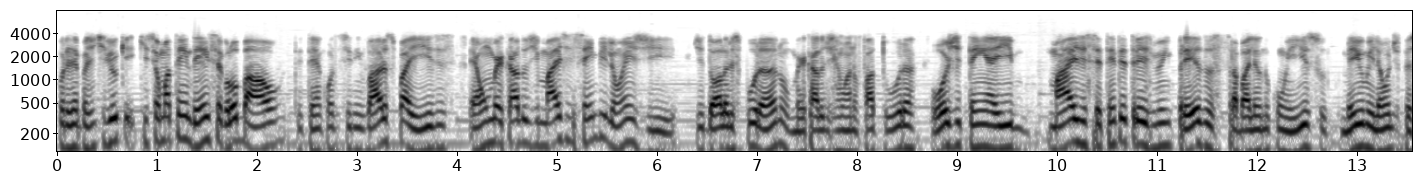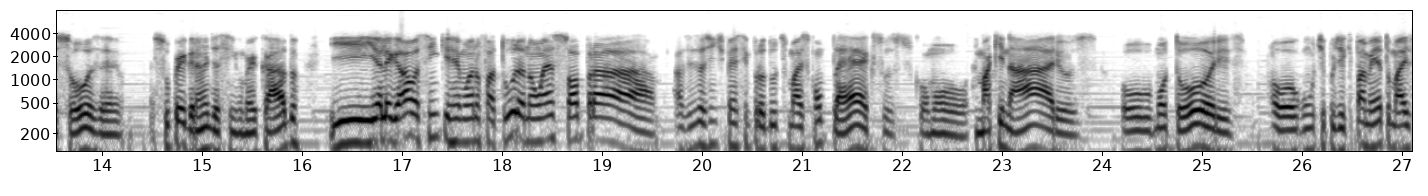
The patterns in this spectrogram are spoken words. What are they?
por exemplo, a gente viu que, que, isso é uma tendência global, que tem acontecido em vários países. É um mercado de mais de 100 bilhões de, de dólares por ano, o mercado de remanufatura. Hoje tem aí mais de 73 mil empresas trabalhando com isso, meio milhão de pessoas, é, é super grande assim o mercado. E, é legal assim que remanufatura não é só para, às vezes a gente pensa em produtos mais complexos, como maquinários ou motores, ou algum tipo de equipamento, mas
